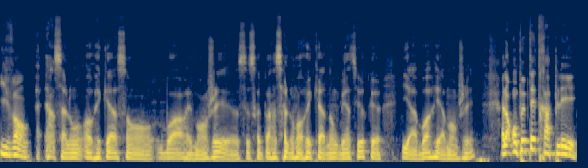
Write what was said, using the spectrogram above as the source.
Yvan. Un salon Oreca sans boire et manger, euh, ce ne serait pas un salon Oreca. Donc bien sûr qu'il y a à boire et à manger. Alors on peut peut-être rappeler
